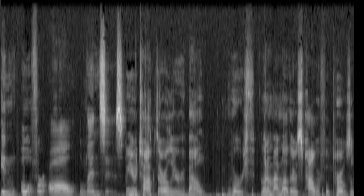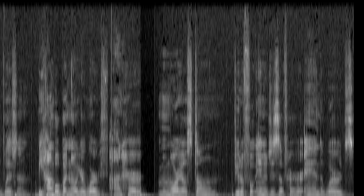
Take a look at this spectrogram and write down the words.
in overall lenses. You talked earlier about worth. One of my mother's powerful pearls of wisdom be humble but know your worth. On her memorial stone, beautiful images of her and the words,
